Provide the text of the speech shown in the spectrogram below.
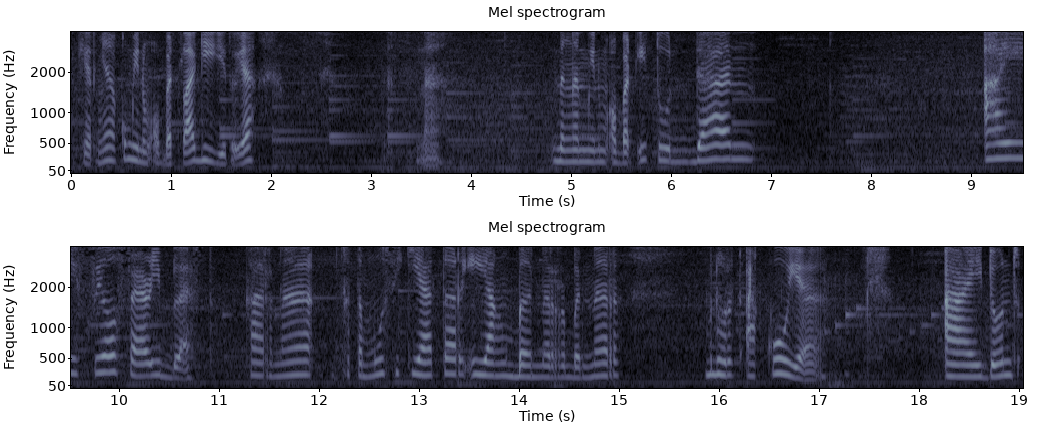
akhirnya aku minum obat lagi gitu ya. Nah, dengan minum obat itu dan I feel very blessed karena ketemu psikiater yang bener-bener menurut aku ya I don't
